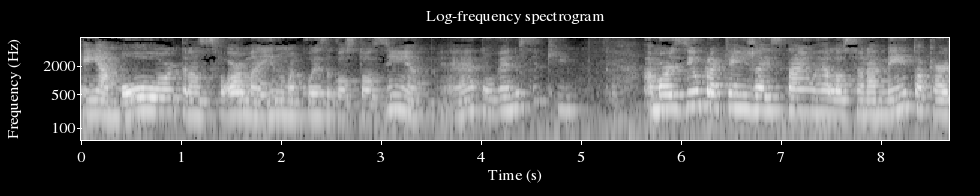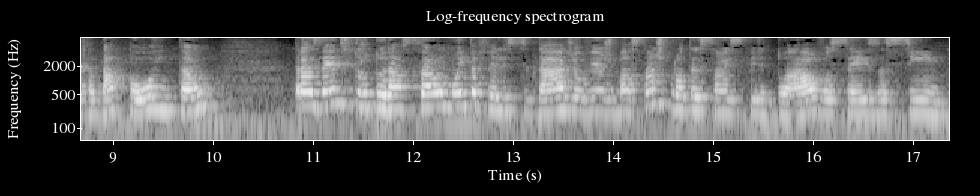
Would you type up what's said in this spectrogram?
em amor, transforma aí numa coisa gostosinha. É, tô vendo isso aqui. Amorzinho para quem já está em um relacionamento, a carta da torre, então, trazendo estruturação, muita felicidade, eu vejo bastante proteção espiritual, vocês assim,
